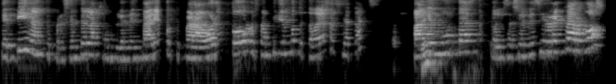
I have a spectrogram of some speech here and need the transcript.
te pidan que presentes la complementaria, porque para ahora todos lo están pidiendo que te vayas hacia atrás. Pagues multas, actualizaciones y recargos,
